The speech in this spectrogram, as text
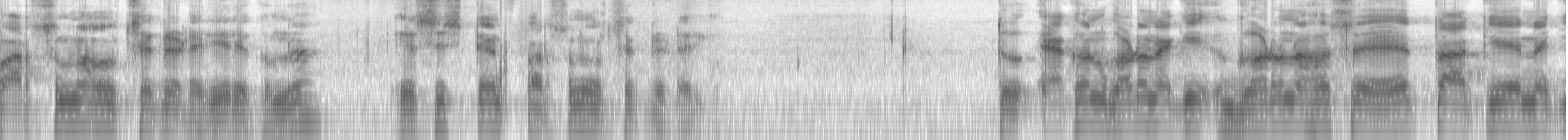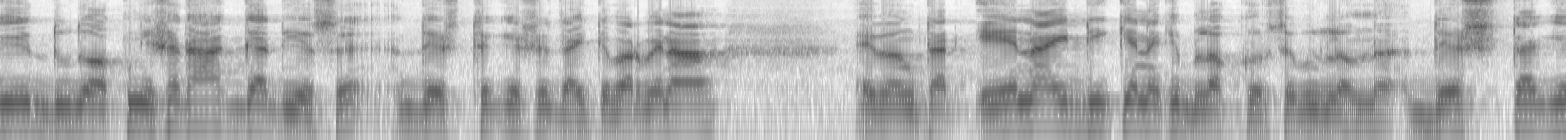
পার্সোনাল সেক্রেটারি এরকম না? অ্যাসিস্ট্যান্ট পার্সোনাল সেক্রেটারি তো এখন ঘটনা কি? ঘটনা হচ্ছে, তাকে নাকি দুদক নিষেধাজ্ঞা দিয়েছে, দেশ থেকে সে যাইতে পারবে না। এবং তার এনআইডিকে নাকি ব্লক করছে, বুঝলাম না। দেশটাকে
